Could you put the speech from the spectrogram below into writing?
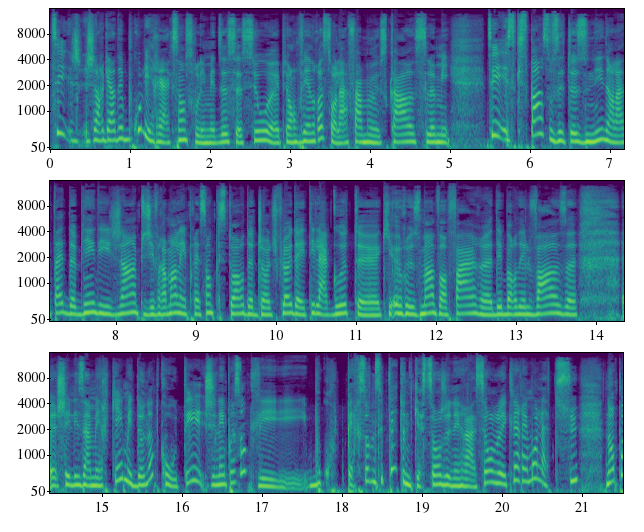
sais, je regardais beaucoup les réactions sur les médias sociaux, euh, puis on reviendra sur la fameuse casse, là. Mais, tu sais, ce qui se passe aux États-Unis dans la tête de bien des gens, puis j'ai vraiment l'impression que l'histoire de George Floyd a été la goutte euh, qui, heureusement, va faire euh, déborder le vase chez les Américains. Mais de notre côté, j'ai l'impression que les, beaucoup de personnes, c'est peut-être une question de génération, là, éclairez-moi là-dessus, n'ont pas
